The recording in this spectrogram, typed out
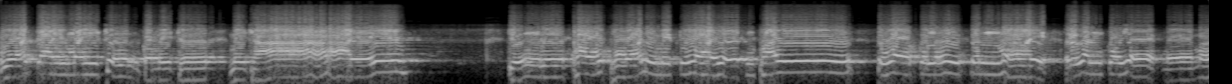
หัวใจไม่เชื่นก็ไม่เชิดไม่ชายจึงรีบเผาผัวนี่ไม่กลัวเหตุภัย ตัวก็เลยเป็นไม้เรือนก็แยกแม่มา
